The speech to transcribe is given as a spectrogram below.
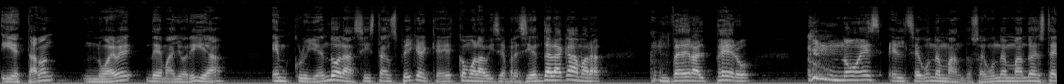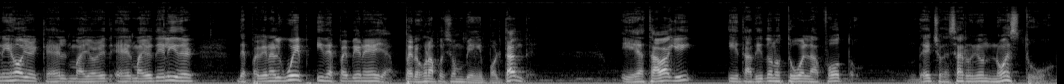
Y estaban nueve de mayoría, incluyendo la assistant speaker, que es como la vicepresidenta de la Cámara Federal, pero no es el segundo en mando. segundo en mando es Steny Hoyer, que es el, mayor, es el majority leader. Después viene el whip y después viene ella. Pero es una posición bien importante. Y ella estaba aquí y Tatito no estuvo en la foto. De hecho, en esa reunión no estuvo.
